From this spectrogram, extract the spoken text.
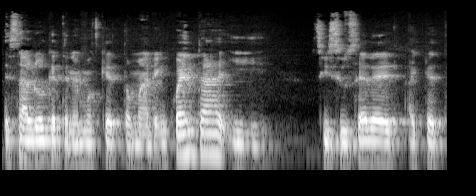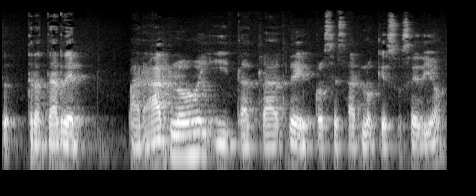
es algo que tenemos que tomar en cuenta y si sucede hay que tratar de pararlo y tratar de procesar lo que sucedió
